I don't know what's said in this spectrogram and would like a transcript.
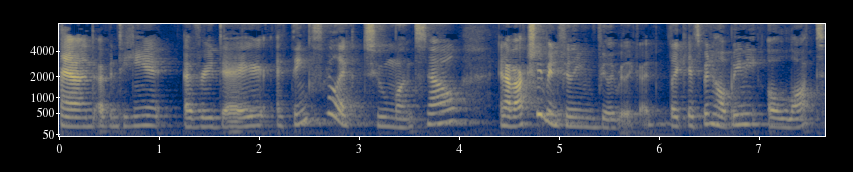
and I've been taking it every day, I think for like two months now, and I've actually been feeling really, really good. Like, it's been helping me a lot.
